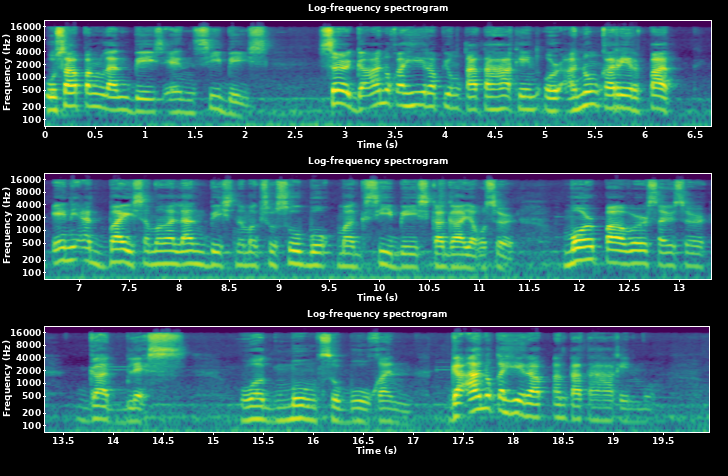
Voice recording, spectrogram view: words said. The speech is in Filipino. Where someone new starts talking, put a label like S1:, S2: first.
S1: Usapang land base and sea base. Sir, gaano kahirap yung tatahakin or anong career path? Any advice sa mga land base na magsusubok mag sea base kagaya ko, sir? More power sa'yo, sir. God bless. Huwag mong subukan. Gaano kahirap ang tatahakin mo?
